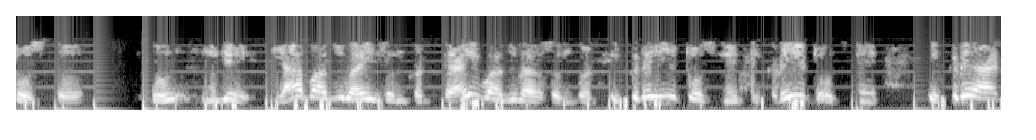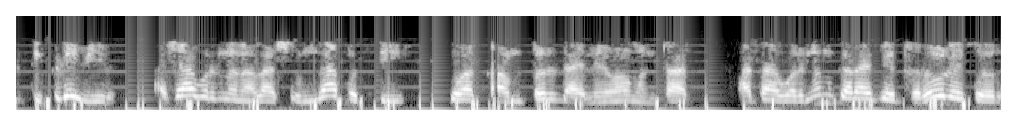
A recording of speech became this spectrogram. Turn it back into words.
टोचतं. म्हणजे या बाजूलाही संकट त्याही बाजूला संकट इकडेही टोचणे तिकडेही टोचणे इकडे आड तिकडे वीर अशा वर्णनाला शृंगापत्ती किंवा काउंटर डायलेमा म्हणतात. आता वर्णन करायचे ठरवले तर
